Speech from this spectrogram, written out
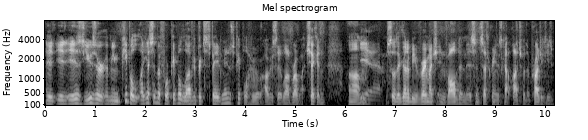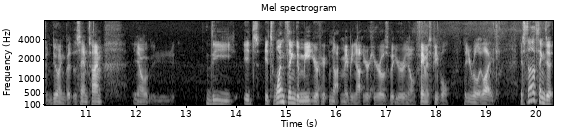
it, it is user. I mean, people like I said before, people love to participate. I mean, there's people who obviously love Robot Chicken. Um, yeah. So they're going to be very much involved in this, and Seth Green has got lots of other projects he's been doing. But at the same time, you know, the it's it's one thing to meet your not maybe not your heroes, but your you know famous people that you really like. It's another thing to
